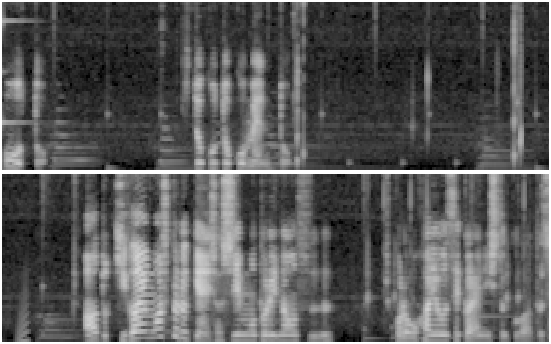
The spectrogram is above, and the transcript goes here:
ポート。一言コメント。あと、着替えもしとるけん写真も撮り直す？これ、おはよう世界にしとくわ、私。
